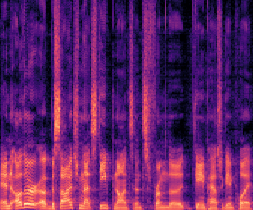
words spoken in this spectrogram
and other uh, besides from that Steep nonsense from the Game Pass or Gameplay,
